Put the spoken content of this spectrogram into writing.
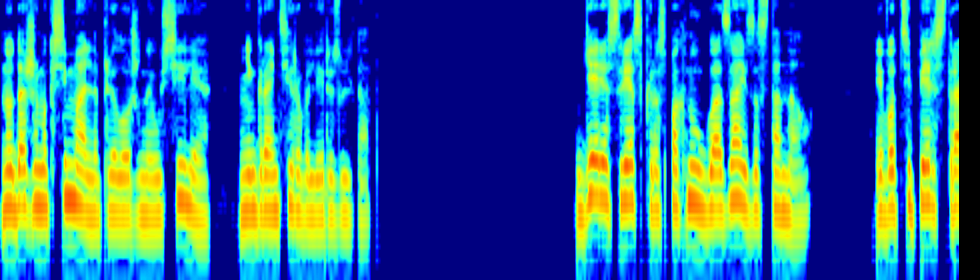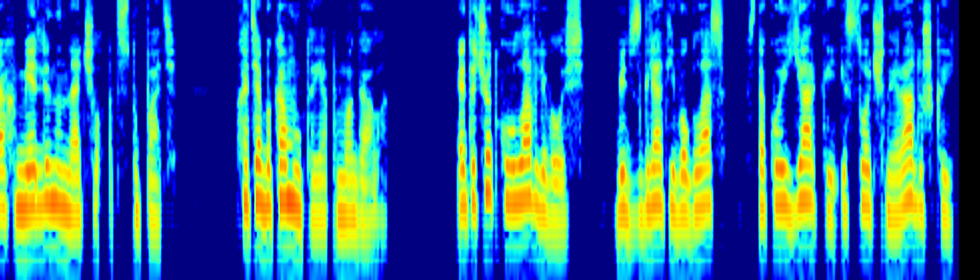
но даже максимально приложенные усилия не гарантировали результат. Геррис резко распахнул глаза и застонал. И вот теперь страх медленно начал отступать. Хотя бы кому-то я помогала. Это четко улавливалось, ведь взгляд его глаз с такой яркой и сочной радужкой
